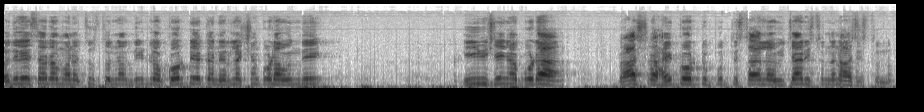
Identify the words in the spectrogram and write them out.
వదిలేశారో మనం చూస్తున్నాం. దీంట్లో కోర్టు యొక్క నిర్లక్ష్యం కూడా ఉంది. ఈ విషయంగా కూడా రాష్ట్ర హైకోర్టు పూర్తి స్థాయిలో విచారిస్తుందని ఆశిస్తున్నాం.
